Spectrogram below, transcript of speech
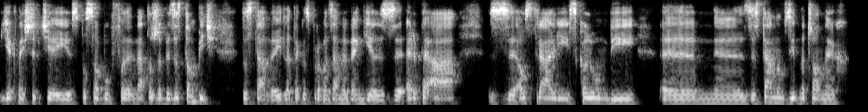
jak najszybciej sposobów na to, żeby zastąpić dostawę i dlatego sprowadzamy węgiel z RPA, z Australii, z Kolumbii, ze Stanów Zjednoczonych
